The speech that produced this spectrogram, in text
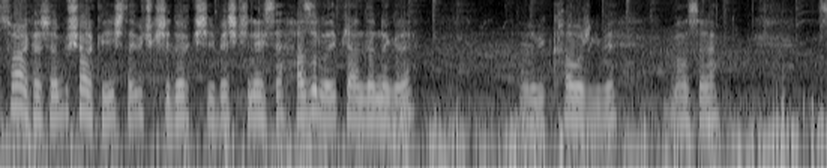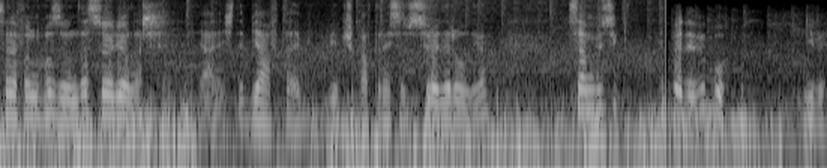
Sonra arkadaşlar bu şarkıyı işte 3 kişi, 4 kişi, 5 kişi neyse hazırlayıp kendilerine göre böyle bir cover gibi sonra sınıfın huzurunda söylüyorlar. Yani işte bir hafta, bir buçuk hafta neyse süreleri oluyor. Mesela müzik ödevi bu gibi.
